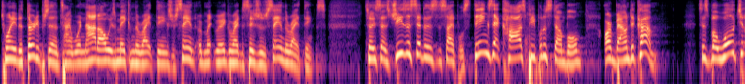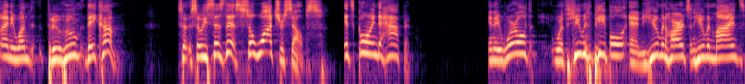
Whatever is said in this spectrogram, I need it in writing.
20 to 30% of the time, we're not always making the right things or saying or making the right decisions or saying the right things. So he says, Jesus said to his disciples, things that cause people to stumble are bound to come. Says, but woe to anyone through whom they come. So, so he says this, so watch yourselves. It's going to happen. In a world with human people and human hearts and human minds,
